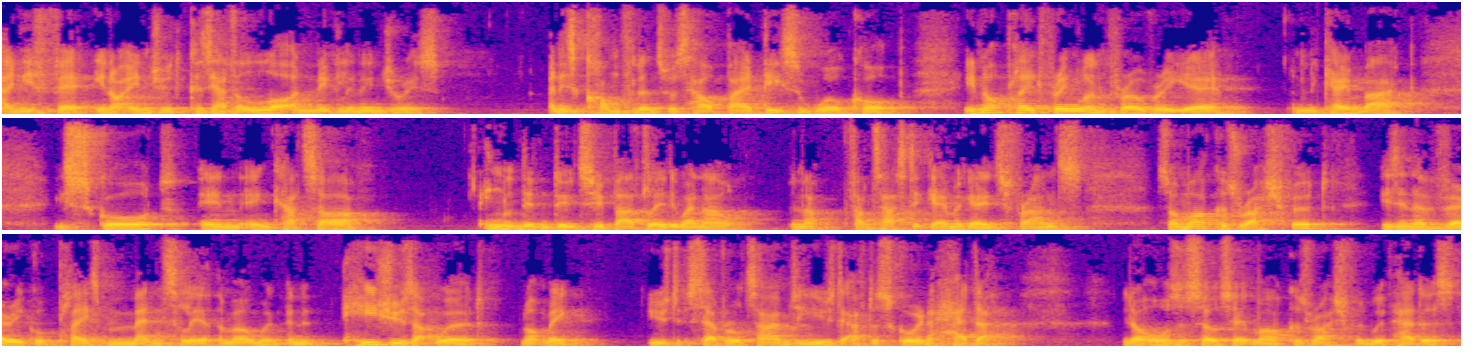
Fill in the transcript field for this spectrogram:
and you're fit, you're not injured, because he had a lot of niggling injuries. And his confidence was helped by a decent World Cup. He'd not played for England for over a year, and he came back he scored in, in Qatar. England didn't do too badly. They went out in that fantastic game against France. So Marcus Rashford is in a very good place mentally at the moment. And he's used that word, not me. Used it several times. He used it after scoring a header. You don't always associate Marcus Rashford with headers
